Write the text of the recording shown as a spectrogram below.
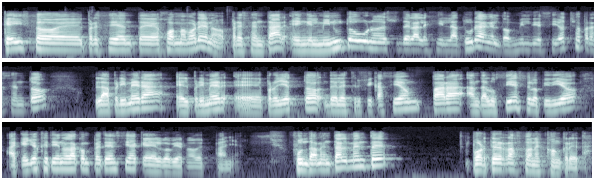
¿Qué hizo el presidente Juanma Moreno? Presentar en el minuto uno de, la legislatura, en el 2018, presentó la primera, el primer eh, proyecto de electrificación para Andalucía y se lo pidió a aquellos que tienen la competencia, que es el Gobierno de España. Fundamentalmente por tres razones concretas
